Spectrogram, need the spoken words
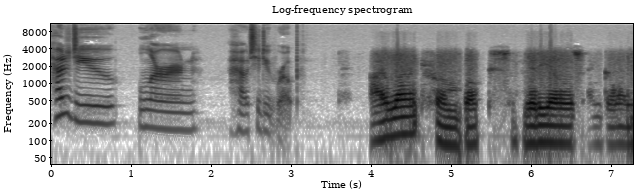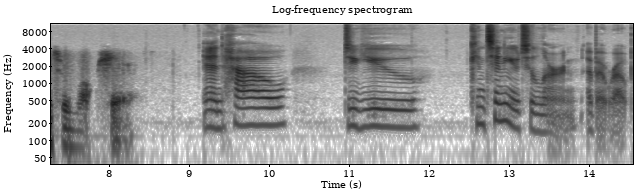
How did you learn how to do rope? I learned from books, videos, and going to rope share. And how do you continue to learn about rope?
